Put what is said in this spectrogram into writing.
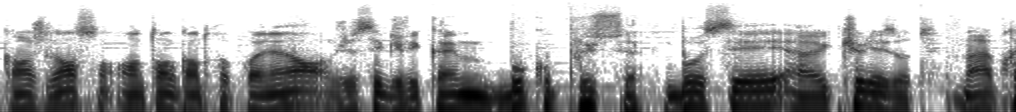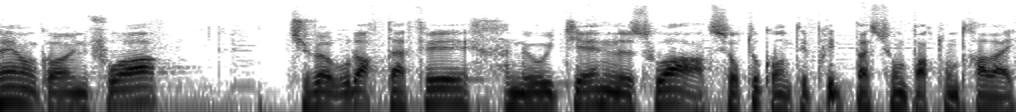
quand je lance en tant qu'entrepreneur je sais que je vais quand même beaucoup plus bosser euh, que les autres mais après encore une fois tu vas vouloir taffer le week-end, le soir, surtout quand tu es pris de passion par ton travail.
